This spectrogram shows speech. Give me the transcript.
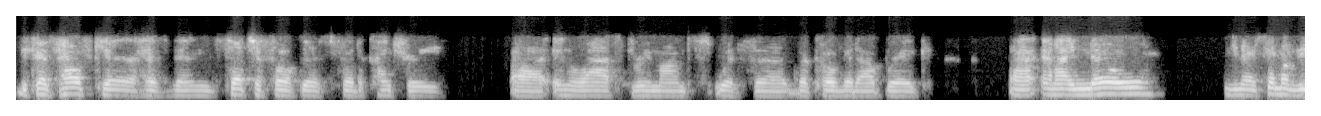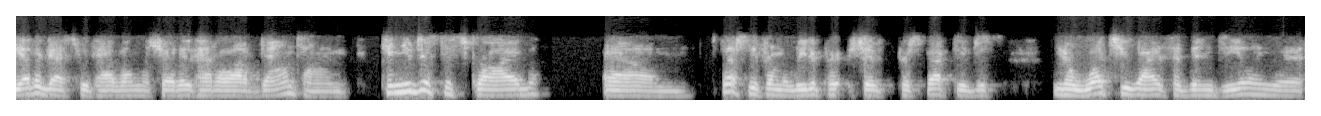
because healthcare has been such a focus for the country uh, in the last three months with uh, the COVID outbreak. Uh, and I know, you know, some of the other guests we've had on the show, they've had a lot of downtime. Can you just describe, um, especially from a leadership perspective, just you know what you guys have been dealing with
